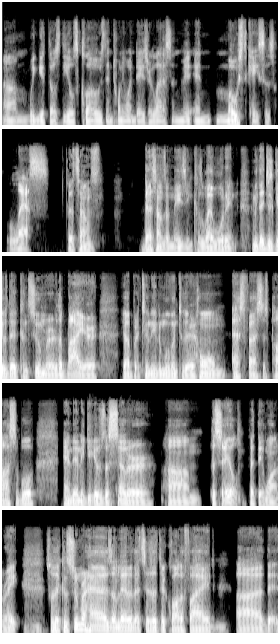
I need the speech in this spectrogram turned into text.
um, we can get those deals closed in 21 days or less, and in most cases, less. That sounds that sounds amazing because why wouldn't i mean that just gives the consumer the buyer the opportunity to move into their home as fast as possible and then it gives the seller um, the sale that they want right mm-hmm. so the consumer has a letter that says that they're qualified mm-hmm. uh, they,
